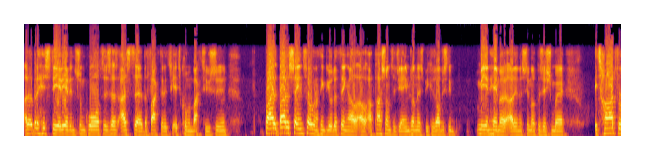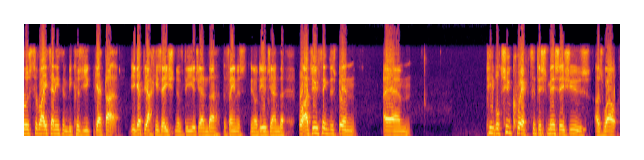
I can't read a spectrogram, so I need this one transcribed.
a little bit of hysteria in some quarters as, as to the fact that it's it's coming back too soon. By, by the same token, I think the other thing I'll, I'll, I'll pass on to James on this because obviously me and him are, are in a similar position where it's hard for us to write anything because you get that you get the accusation of the agenda, the famous, you know, the agenda. But I do think there's been um, people too quick to dismiss issues as well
